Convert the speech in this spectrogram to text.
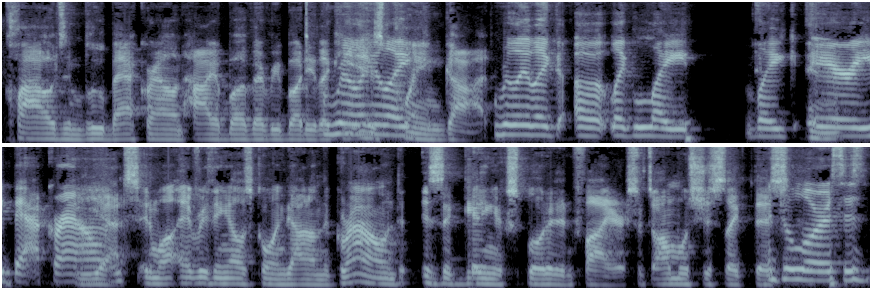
clouds and blue background high above everybody, like Really, he is like- playing God. Really like a like light, like And- airy background. Yes, and while everything else going down on the ground is like getting exploded in fire, so it's almost just like And this Dolores is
